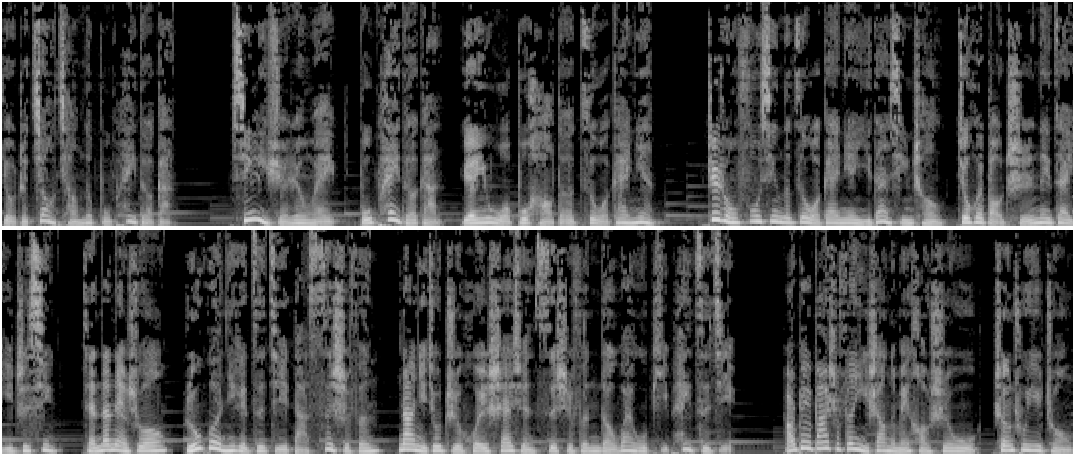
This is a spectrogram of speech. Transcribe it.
有着较强的不配得感。心理学认为，不配得感源于我不好的自我概念。这种负性的自我概念一旦形成，就会保持内在一致性。简单点说，如果你给自己打四十分，那你就只会筛选四十分的外物匹配自己，而对八十分以上的美好事物生出一种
